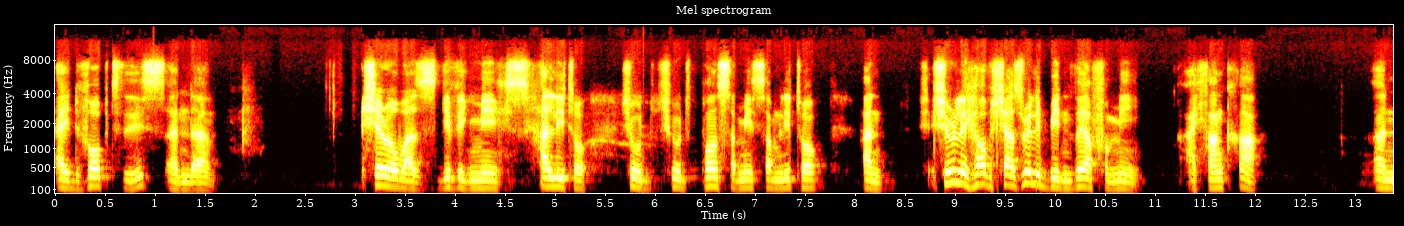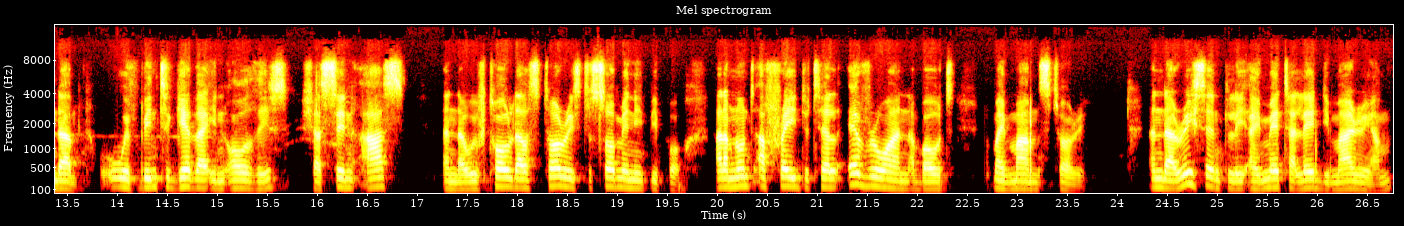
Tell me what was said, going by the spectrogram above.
I developed this, and uh, Cheryl was giving me her little she would she would sponsor me some little, and she really helped. She has really been there for me. I thank her. And uh, we've been together in all this. She has seen us, and uh, we've told our stories to so many people. And I'm not afraid to tell everyone about my mom's story. And uh, recently, I met a lady, Mariam,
